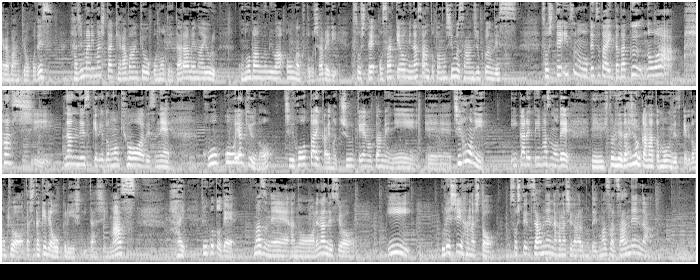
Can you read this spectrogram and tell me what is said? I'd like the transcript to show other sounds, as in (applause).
キャラバン京子です。始まりましたキャラバン京子のデタラメな夜。この番組は音楽とおしゃべりそしてお酒を皆さんと楽しむ30分です。そしていつもお手伝いいただくのはハッシーなんですけれども今日はですね高校野球の地方大会の中継のために、えー、地方に行かれていますのでえー、一人で大丈夫かなと思うんですけれども今日は私だけでお送りいたします。はい。ということでまずねあのあれなんですよ。いい嬉しい話とそして残念な話があるのでまずは残念な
